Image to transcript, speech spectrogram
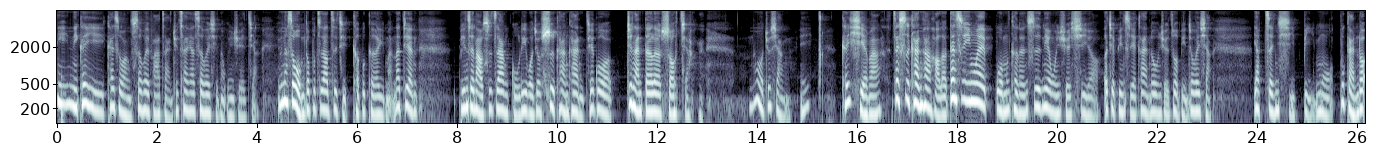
你你可以开始往社会发展，去参加社会型的文学奖，因为那时候我们都不知道自己可不可以嘛。那既然评审老师这样鼓励，我就试看看，结果竟然得了首奖。那我就想，诶，可以写吗？再试看看好了。但是因为我们可能是念文学系哦，而且平时也看很多文学作品，就会想要珍惜笔墨，不敢乱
